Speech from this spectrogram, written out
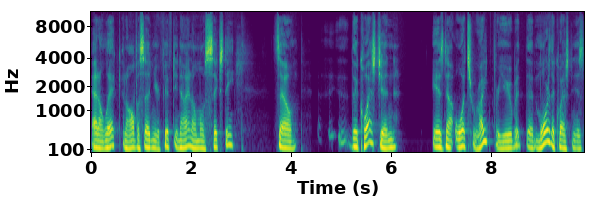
at a lick and all of a sudden you're 59 almost 60 so the question is not what's right for you but the more the question is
